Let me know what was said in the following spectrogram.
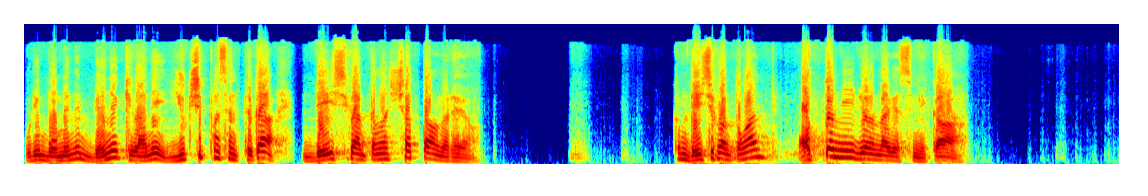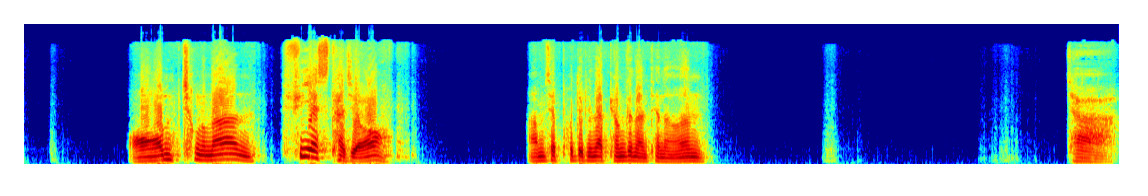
우리 몸에는 면역 기관이 60%가 4시간 동안 셧다운을 해요. 그럼 4시간 동안 어떤 일이 일어나겠습니까? 엄청난 피에스타죠. 암세포들이나 병균한테는. 자,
